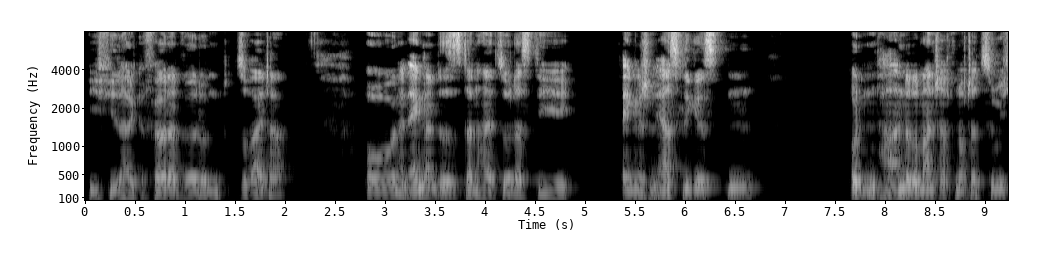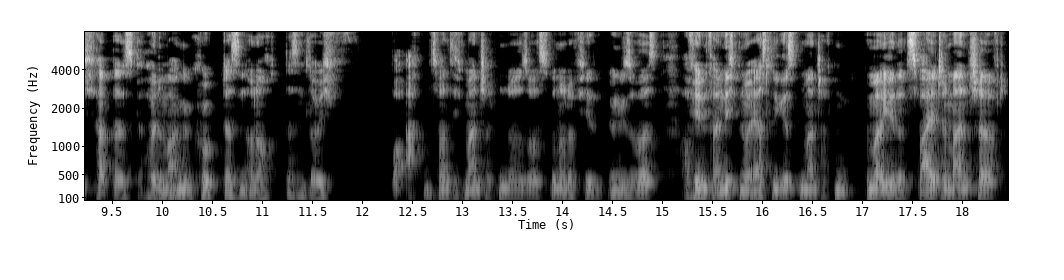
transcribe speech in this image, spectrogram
wie viel halt gefördert wird und so weiter. Und in England ist es dann halt so, dass die englischen Erstligisten und ein paar andere Mannschaften noch dazu, ich habe das heute mal angeguckt, da sind auch noch, das sind glaube ich boah, 28 Mannschaften oder sowas drin oder vier, irgendwie sowas. Auf jeden Fall nicht nur Erstligistenmannschaften, immer ihre zweite Mannschaft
